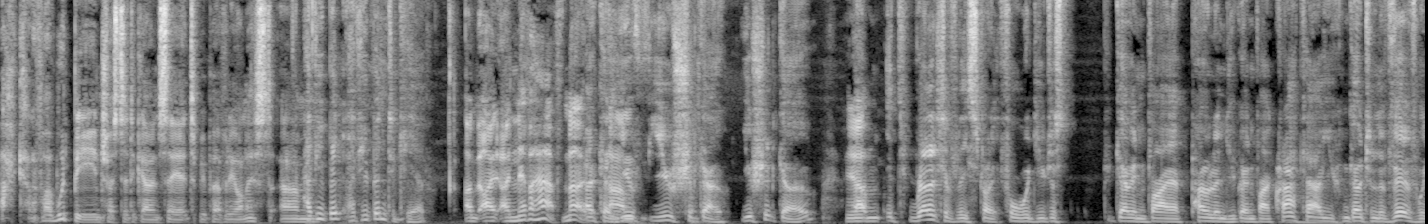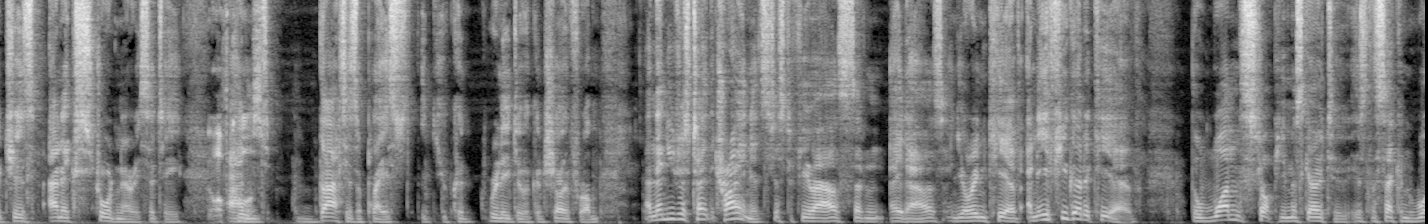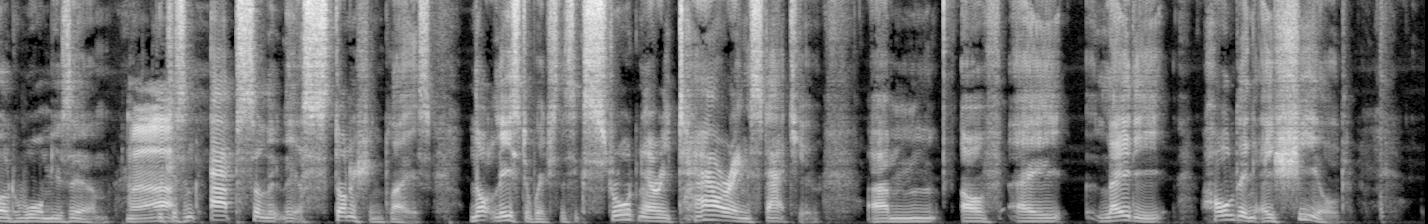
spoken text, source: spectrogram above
I kind of I would be interested to go and see it. To be perfectly honest, um, Have you been? Have you been to Kiev? I, I, I never have. No. Okay, Um, you you should go. You should go. Yeah. Um, it's relatively straightforward. You just go in via Poland. You go in via Krakow. You can go to Lviv, which is an extraordinary city. Of course. And that is a place that you could really do a good show from. And then you just take the train. It's just a few hours, seven, eight hours, and you're in Kiev. And if you go to Kiev, the one stop you must go to is the Second World War Museum, Ah. which is an absolutely astonishing place, not least of which this extraordinary towering statue um, of a lady holding a shield.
